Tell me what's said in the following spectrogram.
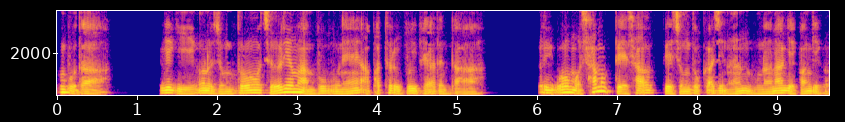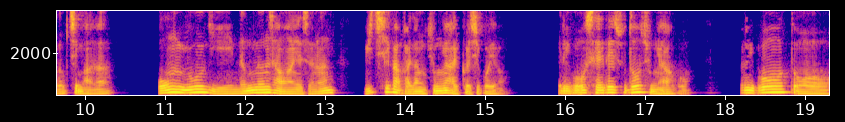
전부 다 가격이 어느 정도 저렴한 부분에 아파트를 구입해야 된다. 그리고 뭐 3억대, 4억대 정도까지는 무난하게 관계가 없지만 5, 6억이 넘는 상황에서는 위치가 가장 중요할 것이고요. 그리고 세대수도 중요하고 그리고 또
